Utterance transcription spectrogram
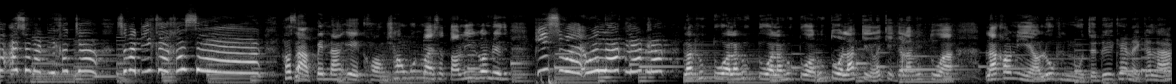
วอะสวัสดีค่ะเจ้า สวัสดีค่ะข้าสากข้าสากเป็นนางเอกของช่องวุ่นวายสตอรี่ร่วมถึงพี่สวยโอ้ยรักรักรักรักทุกตัวรักทุกตัวรักทุกตัวทุกตัวรักเก่งและเก่งก็รักทุกตัวรักข้าวเหนียวลูกถึงหนูจะดื้อแค่ไหนก็รัก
